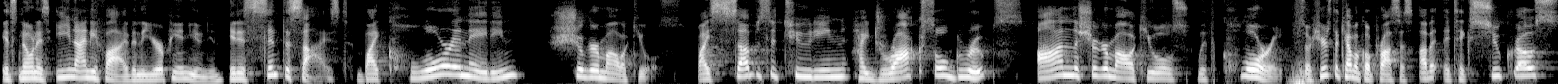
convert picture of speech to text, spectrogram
It's known as E95 in the European Union. It is synthesized by chlorinating sugar molecules by substituting hydroxyl groups on the sugar molecules with chlorine. So here's the chemical process of it. They take sucrose,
